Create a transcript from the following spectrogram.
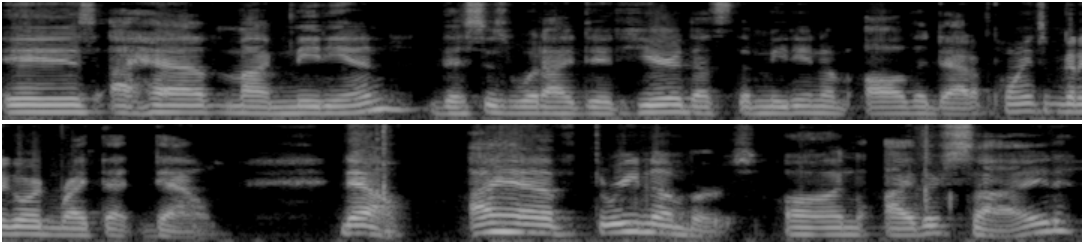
is I have my median. This is what I did here. That's the median of all the data points. I'm going to go ahead and write that down. Now, I have three numbers on either side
